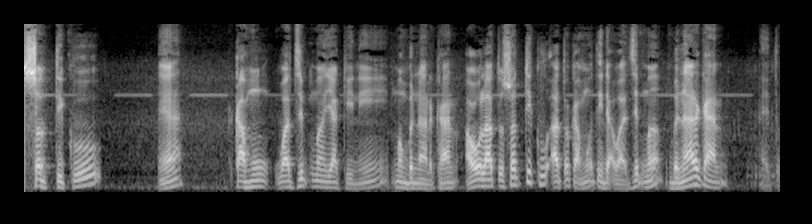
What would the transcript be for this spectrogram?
Sotiku ya kamu wajib meyakini, membenarkan, aulatu sotiku atau kamu tidak wajib membenarkan. Nah, itu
